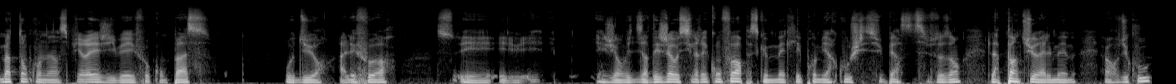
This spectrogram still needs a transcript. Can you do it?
Maintenant qu'on est inspiré, JB, il faut qu'on passe au dur, à l'effort. Et, et j'ai envie de dire déjà aussi le réconfort parce que mettre les premières couches c'est super satisfaisant. La peinture elle-même. Alors du coup,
